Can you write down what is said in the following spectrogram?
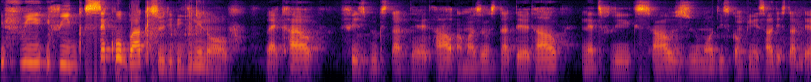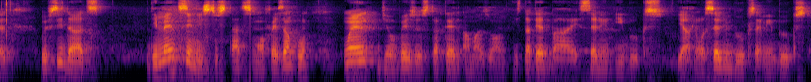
if we if we circle back to the beginning of like how Facebook started, how Amazon started, how Netflix, how Zoom, all these companies, how they started, we see that the main thing is to start small. For example, when Jeff Bezos started Amazon, he started by selling ebooks. Yeah, he was selling books, I mean books,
